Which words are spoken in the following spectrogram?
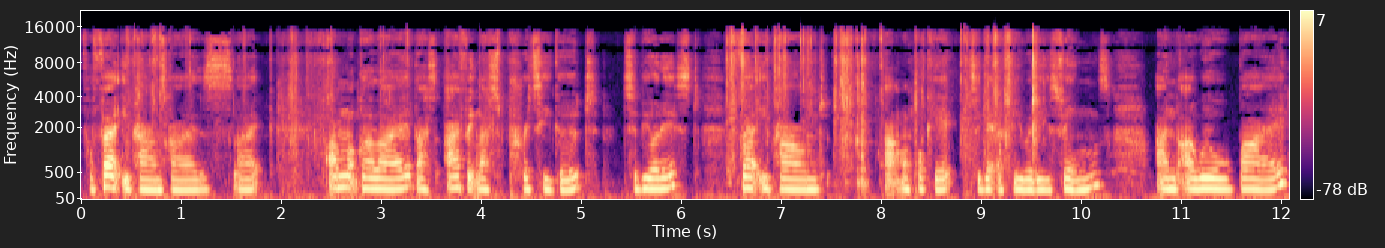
for £30 guys. Like, I'm not gonna lie, that's I think that's pretty good to be honest. £30 out my pocket to get a few of these things. And I will buy,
